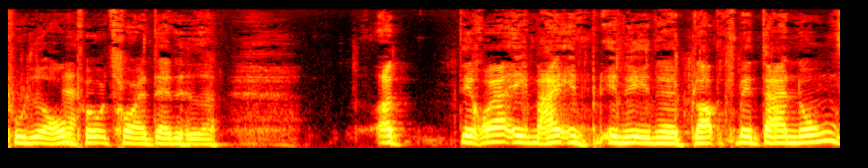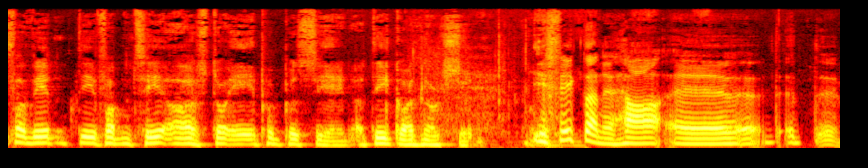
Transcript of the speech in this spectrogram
puttet ovenpå, ja. tror jeg, det hedder. Og det rører ikke mig en, en, en, en blomst, men der er nogen for hvem det får dem til at stå af på, på serien, og det er godt nok synd. Effekterne har øh, øh,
